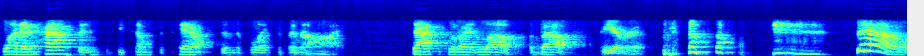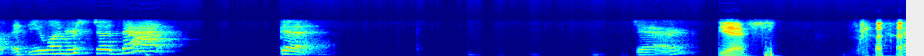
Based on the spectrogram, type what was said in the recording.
when it happens, it becomes the past in the blink of an eye. That's what I love about spirit. so if you understood that, good. Jerry? Yes. All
